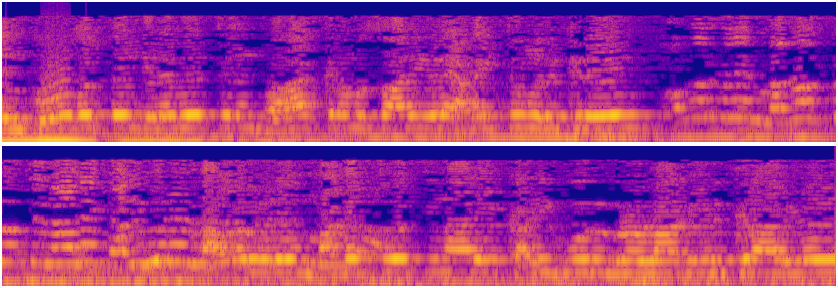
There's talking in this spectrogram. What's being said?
என் கோபத்தை நிறைவேற்றின் பராக்கிரமசாலிகளை அழைத்தும் இருக்கிறேன். அவர்களின் மகத்துவத்தினாலே கழிவுகள் அவர்களின் மகத்துவத்தினாலே களி கூறுகிறவர்களாக இருக்கிறார்கள்.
